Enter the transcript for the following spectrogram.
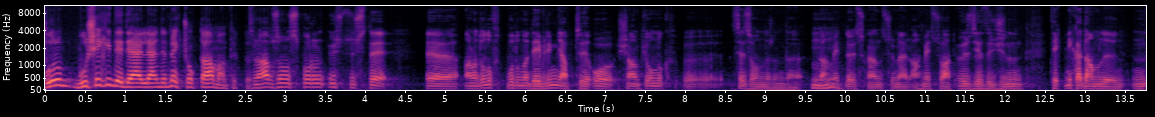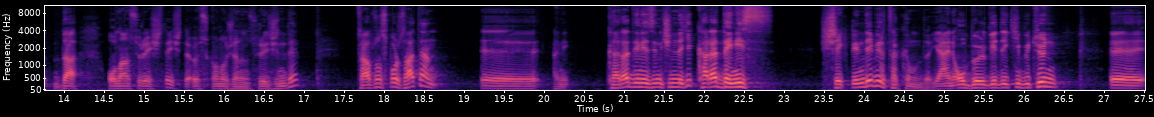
Bunu bu şekilde değerlendirmek çok daha mantıklı. Trabzonspor'un üst üste e, Anadolu futboluna devrim yaptığı o şampiyonluk e, sezonlarında rahmetli Özkan Sümer, Ahmet Suat Özyazıcı'nın teknik adamlığında olan süreçte işte Özkan Hoca'nın sürecinde Trabzonspor zaten e, hani Karadeniz'in içindeki Karadeniz şeklinde bir takımdı. Yani o bölgedeki bütün e,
